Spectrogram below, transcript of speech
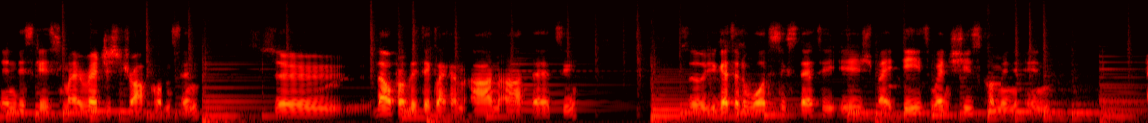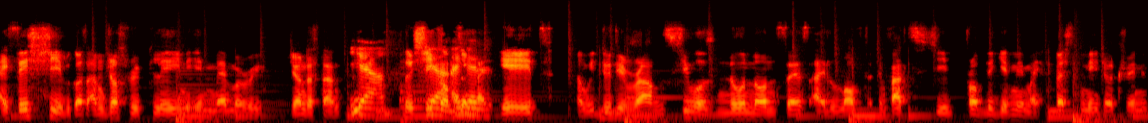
in this case, my registrar comes in. So that'll probably take like an hour, an hour 30. So you get to the ward 6.30 ish. By 8, when she's coming in, I say she because I'm just replaying in memory. Do you understand? Yeah. So she yeah, comes in by 8 and we do the rounds. She was no nonsense. I loved it. In fact, she probably gave me my first major training.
